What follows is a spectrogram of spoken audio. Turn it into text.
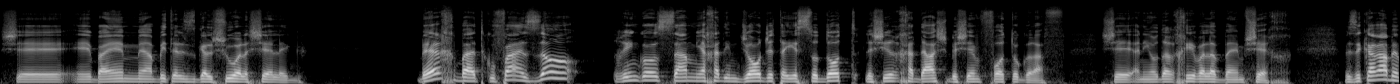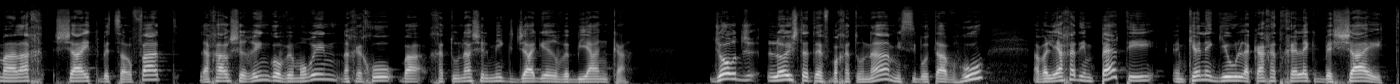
שבהם הביטלס גלשו על השלג. בערך בתקופה הזו, רינגו שם יחד עם ג'ורג' את היסודות לשיר חדש בשם פוטוגרף, שאני עוד ארחיב עליו בהמשך. וזה קרה במהלך שייט בצרפת, לאחר שרינגו ומורין נכחו בחתונה של מיק ג'אגר וביאנקה. ג'ורג' לא השתתף בחתונה מסיבותיו הוא, אבל יחד עם פטי, הם כן הגיעו לקחת חלק בשייט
